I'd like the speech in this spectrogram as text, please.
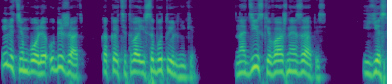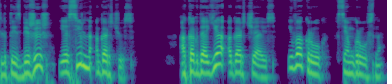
или тем более убежать, как эти твои собутыльники. На диске важная запись. И если ты сбежишь, я сильно огорчусь. А когда я огорчаюсь, и вокруг всем грустно.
